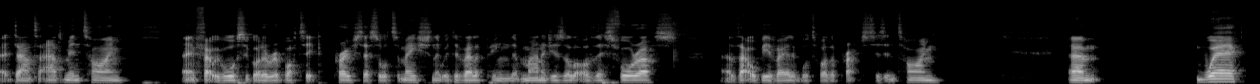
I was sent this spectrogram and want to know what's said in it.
uh, down to admin time. In fact, we've also got a robotic process automation that we're developing that manages a lot of this for us. Uh, that will be available to other practices in time. Um, where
